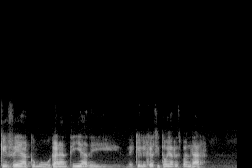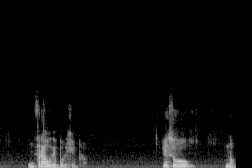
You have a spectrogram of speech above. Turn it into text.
que sea como garantía de, que el ejército vaya a respaldar un fraude, por ejemplo. Eso no.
